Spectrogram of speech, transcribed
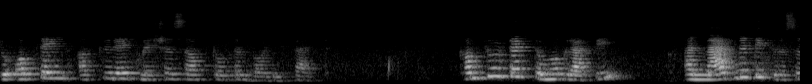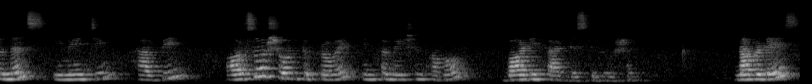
to obtain accurate measures of total body fat. Computed tomography and magnetic resonance imaging have been also shown to provide information about body fat distribution. Nowadays,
